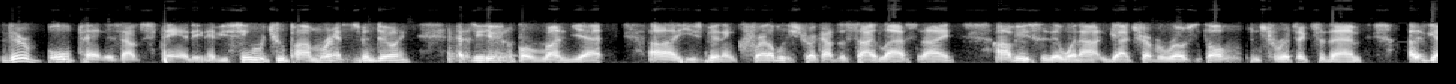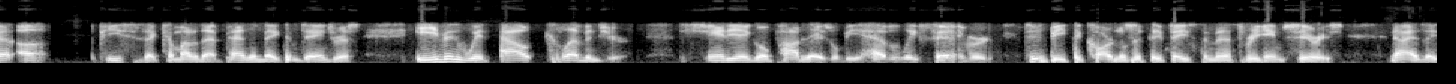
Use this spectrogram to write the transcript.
Their bullpen is outstanding. Have you seen what Drew Pomeranz has been doing? Hasn't given up a run yet. Uh, he's been incredibly struck out the side last night. Obviously, they went out and got Trevor Rosenthal, who's been terrific for them. They've got pieces that come out of that pen that make them dangerous. Even without Clevinger, the San Diego Padres will be heavily favored to beat the Cardinals if they face them in a three game series. Now, as I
